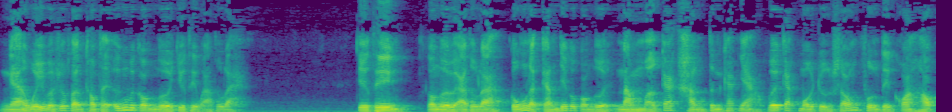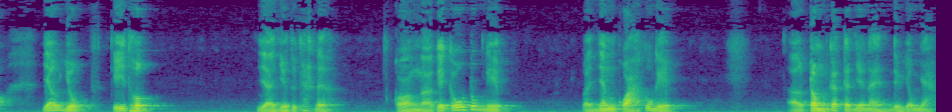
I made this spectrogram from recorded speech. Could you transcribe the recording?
ngạ quỷ và xuất thân không thể ứng với con người chư thiên và atula. Chư thiên con người atula cũng là cảnh giới của con người, nằm ở các hành tinh khác nhau với các môi trường sống, phương tiện khoa học, giáo dục, kỹ thuật và nhiều thứ khác nữa. Còn à, cái cấu trúc nghiệp và nhân quả của nghiệp ở trong các cảnh giới này đều giống nhau.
